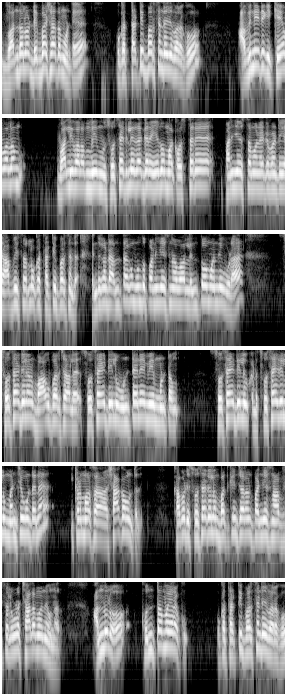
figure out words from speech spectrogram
వందలో డెబ్బై శాతం ఉంటే ఒక థర్టీ పర్సెంటేజ్ వరకు అవినీతికి కేవలం వాళ్ళు ఇవాళ మేము సొసైటీల దగ్గర ఏదో మాకు వస్తేనే పనిచేస్తామనేటువంటి ఆఫీసర్లు ఒక థర్టీ పర్సెంట్. ఎందుకంటే అంతకుముందు పనిచేసిన వాళ్ళు ఎంతోమంది కూడా సొసైటీలను బాగుపరచాలి. సొసైటీలు ఉంటేనే మేము ఉంటాం. సొసైటీలు ఇక్కడ సొసైటీలు మంచిగా ఉంటేనే ఇక్కడ మా శా- శాఖ ఉంటుంది. కాబట్టి సొసైటీలను బతికించాలని పనిచేసిన ఆఫీసర్లు కూడా చాలామంది ఉన్నారు. అందులో కొంత మేరకు ఒక థర్టీ పర్సెంటేజ్ వరకు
